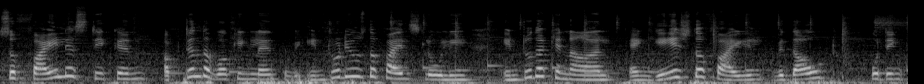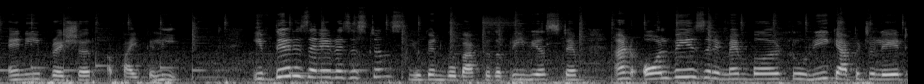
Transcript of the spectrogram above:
So file is taken up till the working length. We introduce the file slowly into the canal, engage the file without putting any pressure apically. If there is any resistance, you can go back to the previous step and always remember to recapitulate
